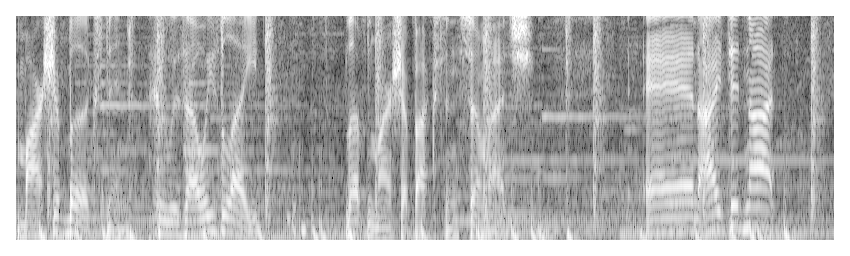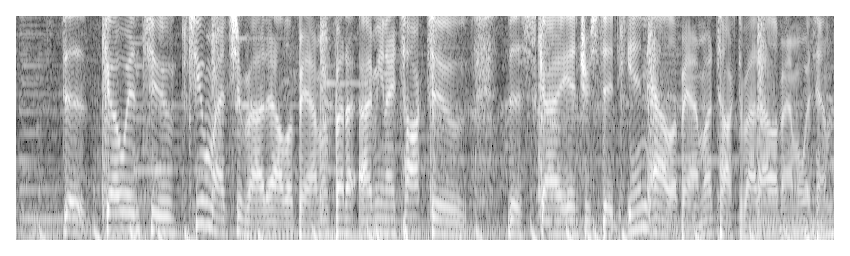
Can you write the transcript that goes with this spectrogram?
Marsha Buxton, who is always late. Loved Marsha Buxton so much. And I did not to go into too much about Alabama, but I, I mean, I talked to this guy interested in Alabama, talked about Alabama with him,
